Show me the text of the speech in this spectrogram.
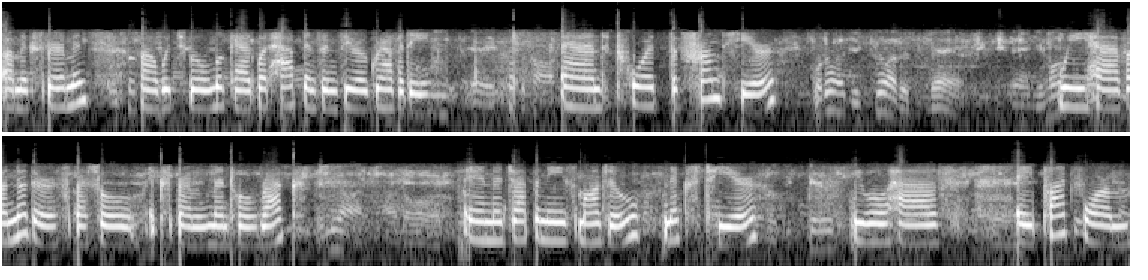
um, experiments, uh, which will look at what happens in zero gravity. And toward the front here, we have another special experimental rack. In a Japanese module next year, we will have a platform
